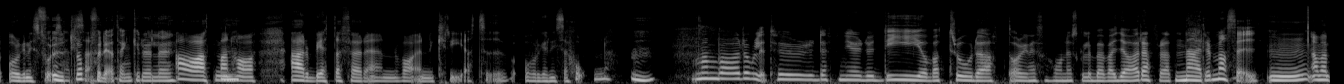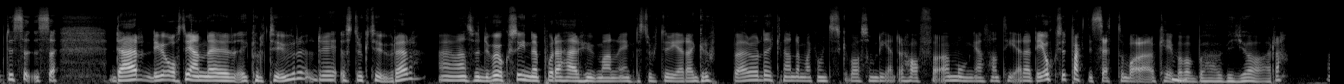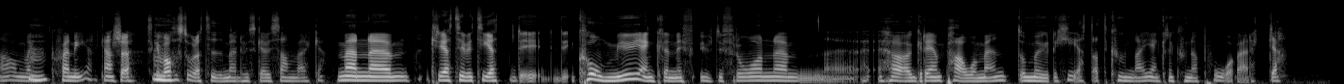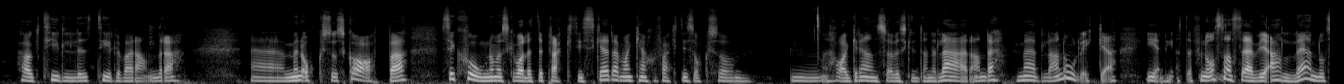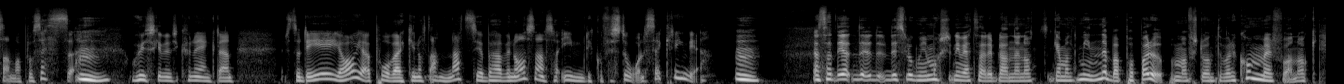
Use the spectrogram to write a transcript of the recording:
organ- Få utlopp för det, tänker du? Eller? Ja, att man Mm. har arbetat för en, vara en kreativ organisation. Mm. Men vad roligt, hur definierar du det och vad tror du att organisationer skulle behöva göra för att närma sig? Mm, ja men precis. Där, det är återigen eh, kultur är strukturer. Eh, Alltså, du var också inne på det här hur man egentligen strukturerar grupper och liknande. Man kanske inte ska vara som ledare, ha för många att hantera. Det är också ett praktiskt sätt att bara, okej Mm. vad behöver vi göra? Ja, men Mm. skär ner kanske. Ska Mm. vara så stora team eller hur ska vi samverka? Men eh, kreativitet, det, det kommer ju egentligen if- utifrån eh, högre empowerment och möjlighet att kunna egentligen kunna påverka. Hög tillit till varandra. Eh, men också skapa sektioner, om man ska vara lite praktiska, där man kanske faktiskt också mm, ha gränsöverskridande lärande mellan olika enheter. För någonstans är vi alla och samma process. Mm. Och hur ska vi kunna egentligen... Så det jag gör påverkar något annat, så jag behöver någonstans ha inblick och förståelse kring det. Mm. Alltså det, det, det slog mig i morse, ni vet så här, ibland när något gammalt minne bara poppar upp och man förstår inte var det kommer ifrån. Och,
